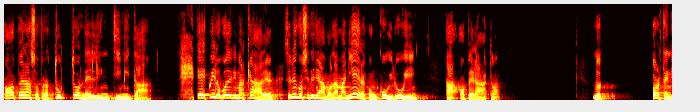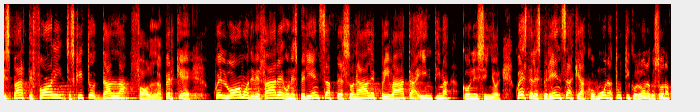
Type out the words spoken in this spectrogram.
opera soprattutto nell'intimità. E qui lo vuole rimarcare se noi consideriamo la maniera con cui lui ha operato lo porta in disparte fuori, c'è scritto dalla folla, perché quell'uomo deve fare un'esperienza personale, privata, intima con il Signore. Questa è l'esperienza che accomuna tutti coloro che sono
